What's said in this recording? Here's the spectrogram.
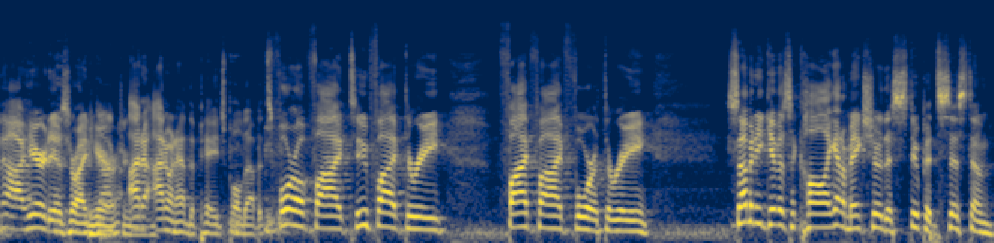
No, here it is right here. I don't. I don't have the page pulled up. It's 405 253 5543. Somebody give us a call. I got to make sure this stupid system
